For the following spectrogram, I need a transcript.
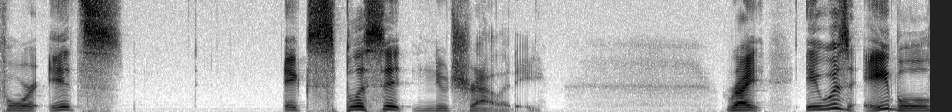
for its explicit neutrality. Right? It was able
